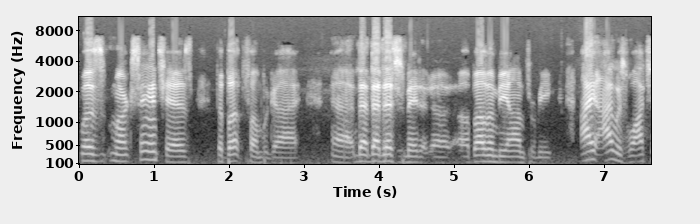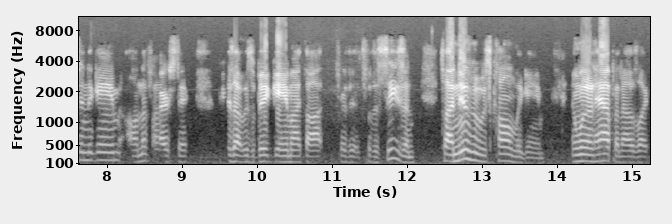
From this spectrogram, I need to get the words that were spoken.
was Mark Sanchez, the butt fumble guy. Uh, that, that that just made it uh, above and beyond for me. I, I was watching the game on the Fire Stick because that was a big game. I thought for the for the season, so I knew who was calling the game. And when it happened, I was like,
